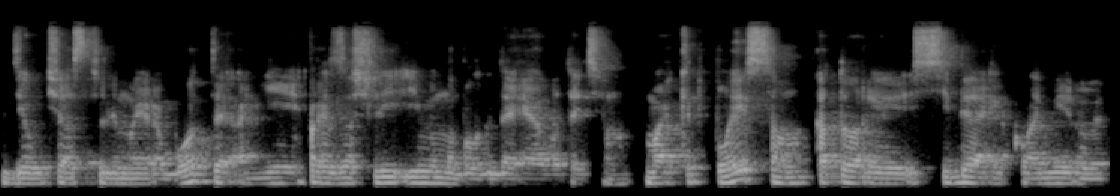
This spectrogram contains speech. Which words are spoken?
где участвовали мои работы, они произошли именно благодаря вот этим маркетплейсам, которые себя рекламируют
